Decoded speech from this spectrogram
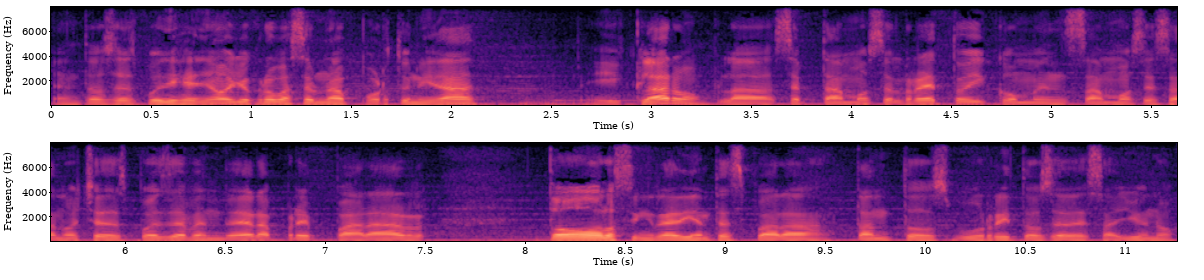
Entonces, pues dije, no, yo creo que va a ser una oportunidad. Y claro, la aceptamos el reto y comenzamos esa noche después de vender a preparar todos los ingredientes para tantos burritos de desayuno.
